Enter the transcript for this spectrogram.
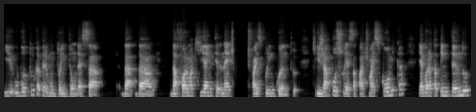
E o Botuca perguntou então dessa da, da da forma que a internet faz por enquanto, que já possui essa parte mais cômica e agora está tentando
